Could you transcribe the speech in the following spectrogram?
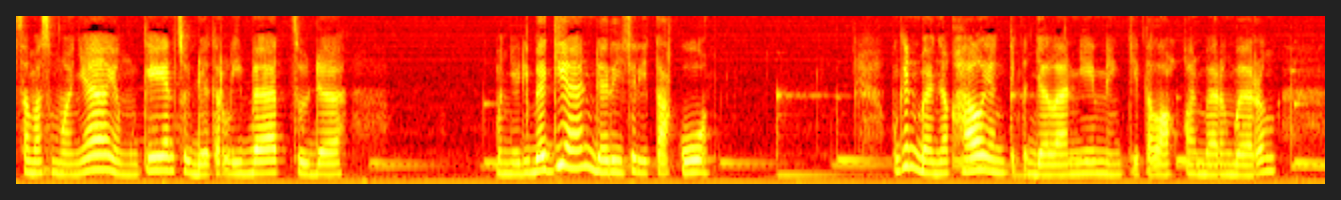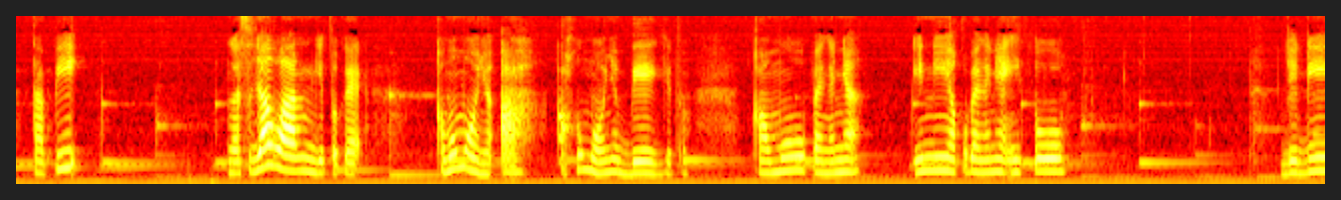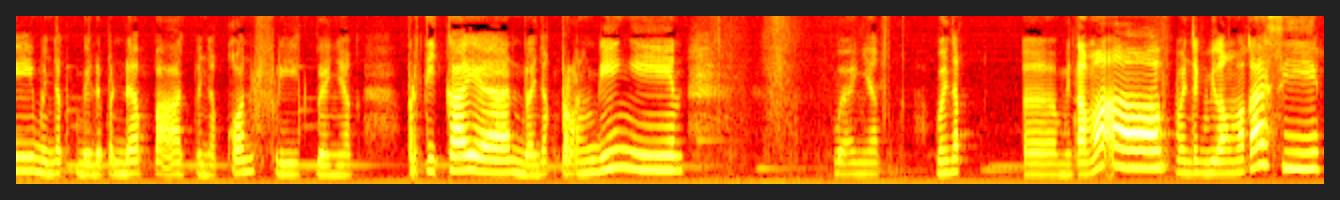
sama semuanya yang mungkin sudah terlibat, sudah menjadi bagian dari ceritaku. Mungkin banyak hal yang kita jalanin, yang kita lakukan bareng-bareng, tapi nggak sejalan gitu. Kayak kamu maunya A, aku maunya B gitu. Kamu pengennya ini aku pengennya itu. Jadi banyak beda pendapat banyak konflik banyak pertikaian banyak perang dingin banyak banyak uh, minta maaf banyak bilang makasih.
